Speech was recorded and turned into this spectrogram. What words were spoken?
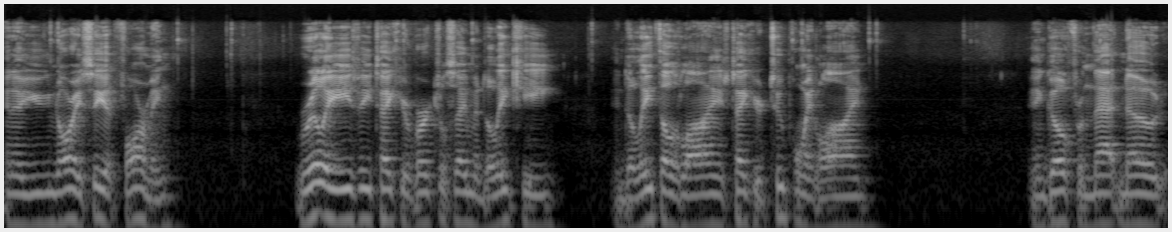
You know, you can already see it forming. Really easy, take your virtual segment delete key and delete those lines, take your two point line and go from that node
